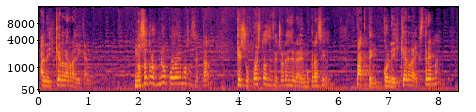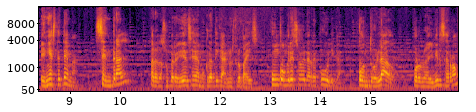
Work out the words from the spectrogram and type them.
a la izquierda radical. Nosotros no podemos aceptar que supuestos defensores de la democracia pacten con la izquierda extrema en este tema central para la supervivencia democrática de nuestro país. Un Congreso de la República controlado por Vladimir Cerrón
